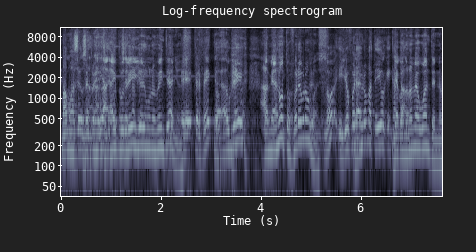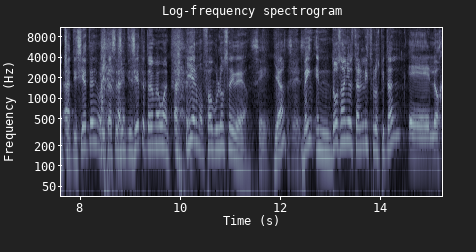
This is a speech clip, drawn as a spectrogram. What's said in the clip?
vamos a hacer un centro Ah, geriátrico. ahí podría ir yo en unos 20 años. Eh, perfecto. Ah, ok. Ah, me anoto, fuera de bromas. ¿No? Y yo fuera ¿Ya? de broma te digo que Ya encantado. cuando no me aguanten, 87, ahorita 67, todavía me aguanto. Guillermo, fabulosa idea. Sí, ¿Ya? ¿En dos años estará listo el hospital? Eh, los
